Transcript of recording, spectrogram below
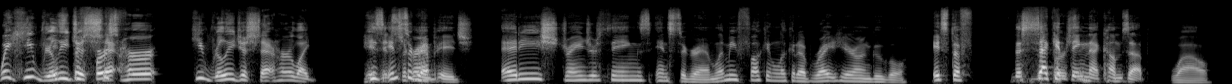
Wait, he really just first- sent her? He really just sent her like his, his, Instagram? page. Eddie Stranger Things Instagram. Let me fucking look it up right here on Google. It's the f- the second thing. that comes up. Wow.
